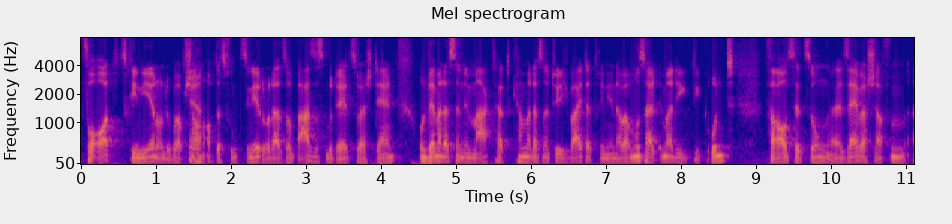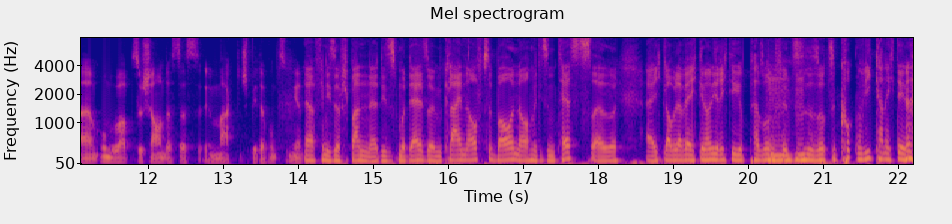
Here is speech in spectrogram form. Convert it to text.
vor Ort trainieren und überhaupt schauen, ja. ob das funktioniert oder so ein Basismodell zu erstellen. Und wenn man das dann im Markt hat, kann man das natürlich weiter trainieren, aber man muss halt immer die, die Grund Voraussetzungen äh, selber schaffen, ähm, um überhaupt zu schauen, dass das im Markt später funktioniert. Ja, finde ich so spannend, ne? dieses Modell so im Kleinen aufzubauen, auch mit diesen Tests. Also äh, ich glaube, da wäre ich genau die richtige Person für, mhm. so zu gucken, wie kann ich den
